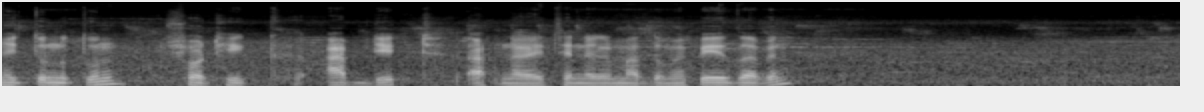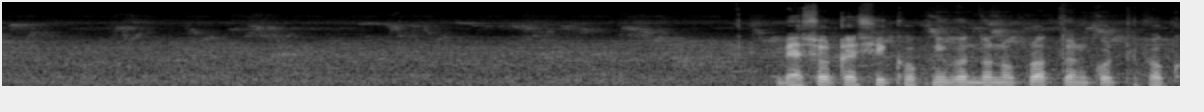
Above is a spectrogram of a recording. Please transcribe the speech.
নিত্য নতুন সঠিক আপডেট আপনারা এই চ্যানেলের মাধ্যমে পেয়ে যাবেন। বেসরকারি শিক্ষক নিবন্ধন ও প্রত্যয়ন কর্তৃপক্ষ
